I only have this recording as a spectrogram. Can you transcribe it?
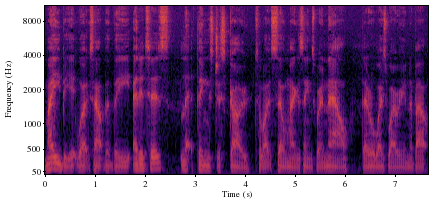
maybe it works out that the editors let things just go to like sell magazines where now they're always worrying about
